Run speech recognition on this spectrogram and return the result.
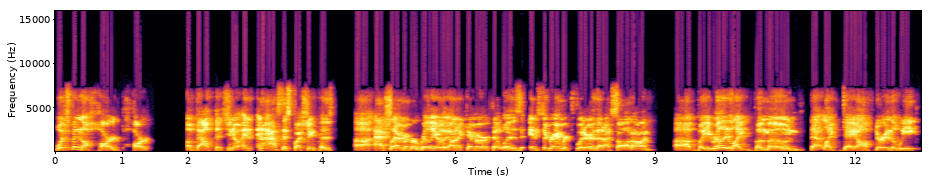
what's been the hard part about this? You know, and and I asked this question because uh, actually, I remember really early on. I can't remember if it was Instagram or Twitter that I saw it on. Uh, but you really like bemoaned that like day off during the week,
